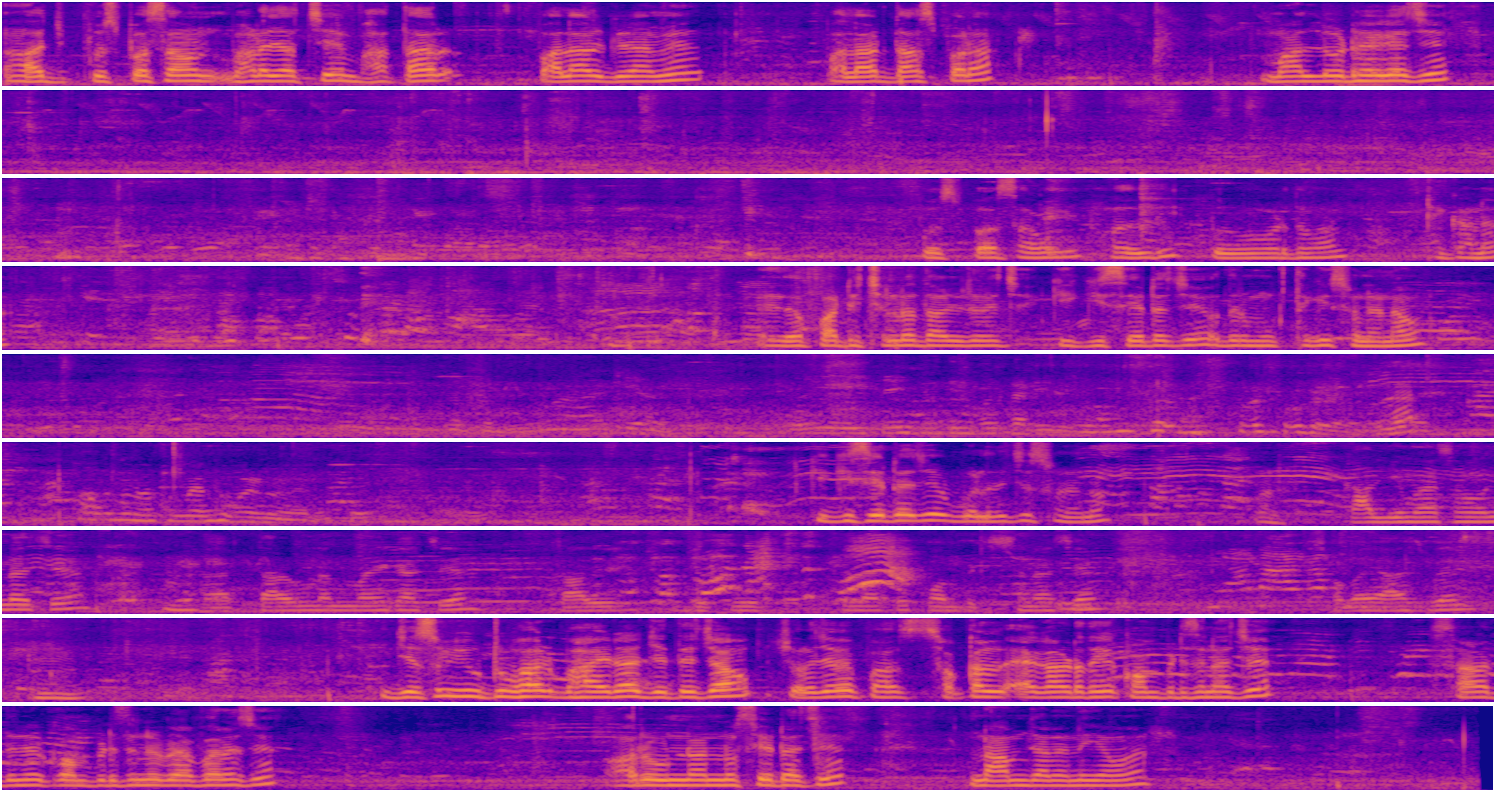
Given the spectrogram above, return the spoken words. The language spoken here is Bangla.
আজ পুষ্পা সাউন্ড ভাড়া যাচ্ছে ভাতার পালার গ্রামে, পালার দাসপাড়া। মাল লোড হয়ে গেছে। পুষ্পা সাউন্ড, হলদি, পূর্ব বর্ধমান, ঠিকানা। এই পার্টির ছেলেরা দাঁড়িয়ে রয়েছে। কি কি সেট আছে? ওদের মুখ থেকেই শুনে নাও। কি কি সেট আছে বলে দিচ্ছে শুনে নাও। বল। কালিমা সাউন্ড আছে আর তারুণাথ মাইক আছে কাল দুপুর কম্পিটিশন আছে সবাই আসবেন যেসব ইউটিউবার ভাইরা যেতে চাও চলে যাবে পাঁচ সকাল এগারোটা থেকে কম্পিটিশন আছে। সারাদিনের কম্পিটিশনের ব্যাপার আছে। আরও অন্যান্য সেট আছে। নাম জানা নেই আমার।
